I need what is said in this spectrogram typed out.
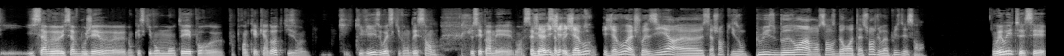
ils, savent, ils savent bouger. Euh, donc, est-ce qu'ils vont monter pour, euh, pour prendre quelqu'un d'autre qu'ils ont, qui, qui visent ou est-ce qu'ils vont descendre? Je sais pas, mais bon, j'avoue, j'avoue à choisir, sachant qu'ils ont plus besoin, à mon sens, de rotation, je les vois plus descendre. Oui, oui, c'est.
